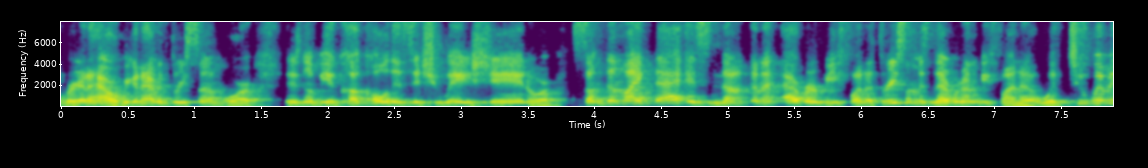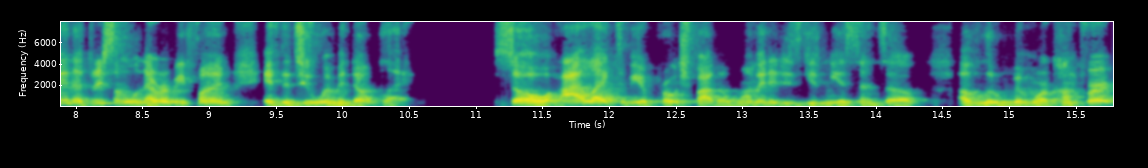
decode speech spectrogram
we're gonna have we're gonna have a threesome or there's gonna be a cuckolding situation or something like that it's not gonna ever be fun a threesome is never gonna be fun uh, with two women a threesome will never be fun if the two women don't play so I like to be approached by the woman. It just gives me a sense of, of a little bit more comfort.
